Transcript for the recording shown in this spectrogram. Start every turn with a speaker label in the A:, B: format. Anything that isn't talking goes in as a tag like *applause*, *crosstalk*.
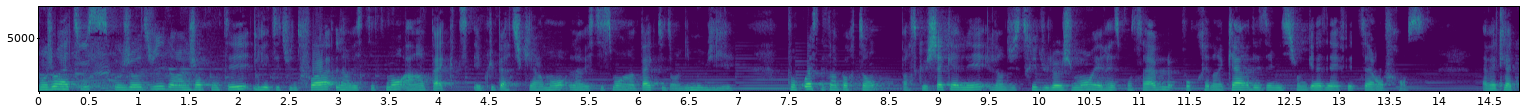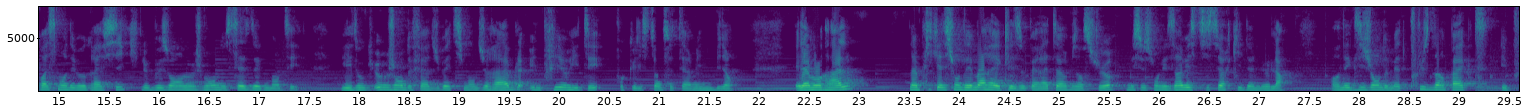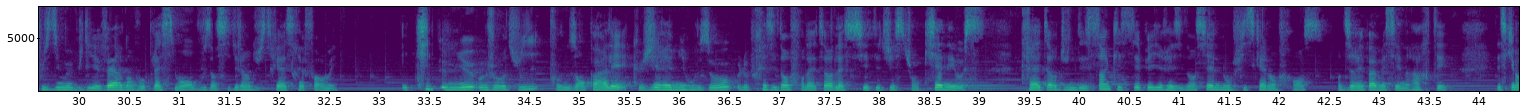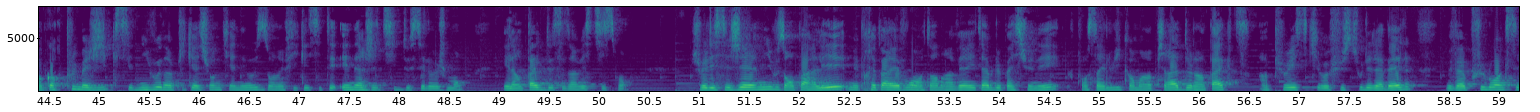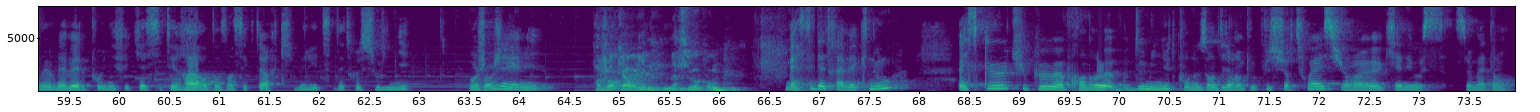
A: Bonjour à tous. Aujourd'hui, dans Argent Compté, il était une fois l'investissement à impact, et plus particulièrement l'investissement à impact dans l'immobilier. Pourquoi c'est important? Parce que chaque année, l'industrie du logement est responsable pour près d'un quart des émissions de gaz à effet de serre en France. Avec l'accroissement démographique, le besoin en logement ne cesse d'augmenter. Il est donc urgent de faire du bâtiment durable une priorité pour que l'histoire se termine bien. Et la morale? L'implication démarre avec les opérateurs, bien sûr, mais ce sont les investisseurs qui donnent le là. En exigeant de mettre plus d'impact et plus d'immobilier vert dans vos placements, vous incitez l'industrie à se réformer. Et qui de mieux aujourd'hui pour nous en parler que Jérémy Rousseau, le président fondateur de la société de gestion Kianeos, créateur d'une des cinq SCPI résidentielles non fiscales en France? On dirait pas, mais c'est une rareté. Et ce qui est encore plus magique, c'est le niveau d'implication de Kianeos dans l'efficacité énergétique de ses logements et l'impact de ses investissements. Je vais laisser Jérémy vous en parler, mais préparez-vous à entendre un véritable passionné. Je pense à lui comme un pirate de l'impact, un puriste qui refuse tous les labels, mais va plus loin que ces mêmes labels pour une efficacité rare dans un secteur qui mérite d'être souligné. Bonjour Jérémy.
B: Bonjour Caroline, merci beaucoup.
A: Merci d'être avec nous. Est-ce que tu peux euh, prendre deux minutes pour nous en dire un peu plus sur toi et sur euh, Kianeos ce matin?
